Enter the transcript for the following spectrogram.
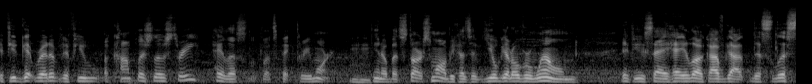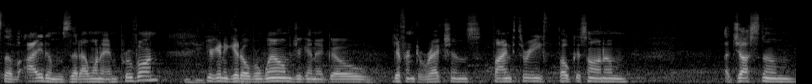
If you get rid of, if you accomplish those three, hey, let's let's pick three more. You know, but start small because if you'll get overwhelmed. If you say, "Hey, look, I've got this list of items that I want to improve on," mm-hmm. you're going to get overwhelmed. You're going to go different directions. Find three, focus on them, adjust them,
